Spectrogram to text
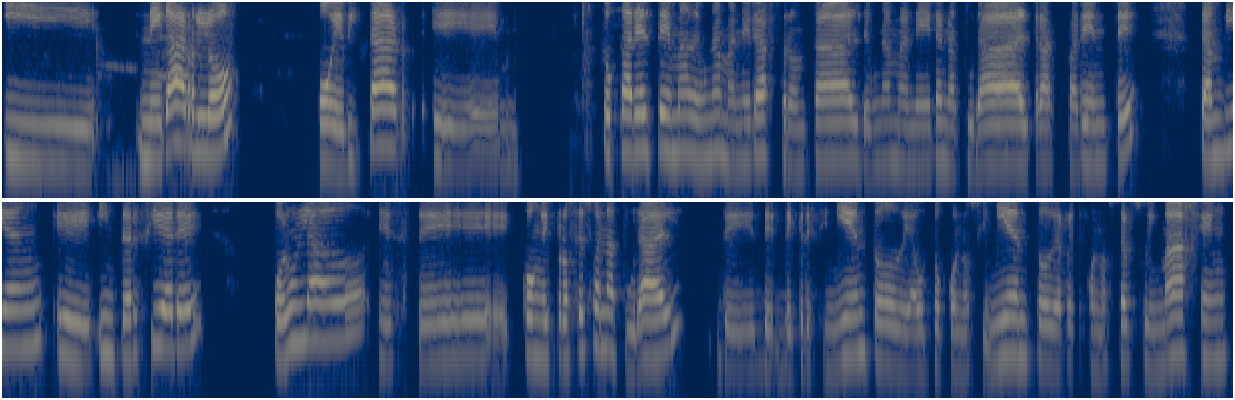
y negarlo o evitar eh, tocar el tema de una manera frontal, de una manera natural, transparente, también eh, interfiere, por un lado, este, con el proceso natural de, crecimiento, de autoconocimiento, de reconocer su imagen,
